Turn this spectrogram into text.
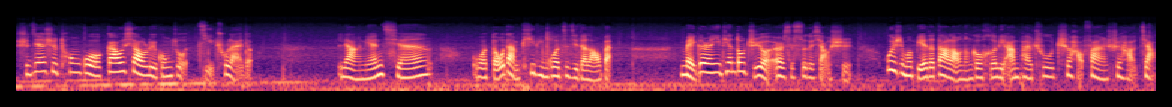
时间是通过高效率工作挤出来的。两年前，我斗胆批评过自己的老板：每个人一天都只有二十四个小时，为什么别的大佬能够合理安排出吃好饭、睡好觉？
